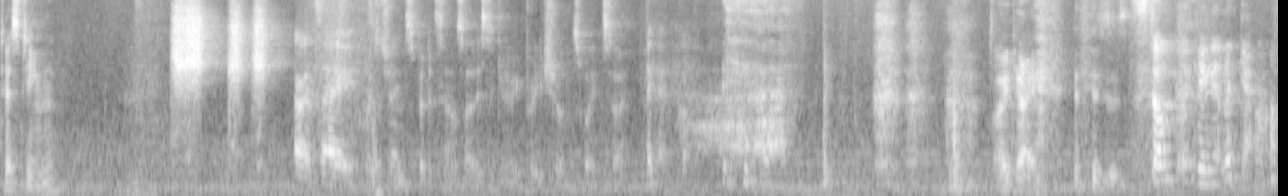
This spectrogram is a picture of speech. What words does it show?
Testing. Alright, so Questions, but it sounds like this is going to be pretty short and sweet, so. Okay, cool. Okay. this is. Stop looking at the camera.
